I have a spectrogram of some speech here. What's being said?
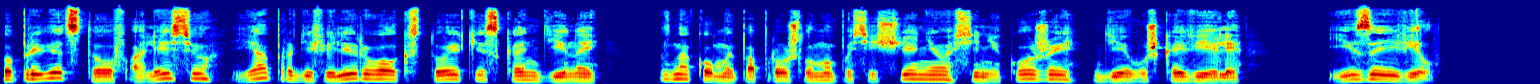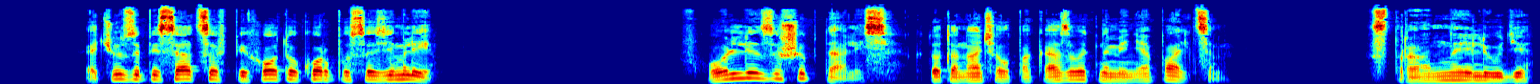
Поприветствовав Олесю, я продефилировал к стойке с Кандиной, знакомой по прошлому посещению синекожей девушкой Вели, и заявил Хочу записаться в пехоту корпуса земли». В холле зашептались. Кто-то начал показывать на меня пальцем. Странные люди.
